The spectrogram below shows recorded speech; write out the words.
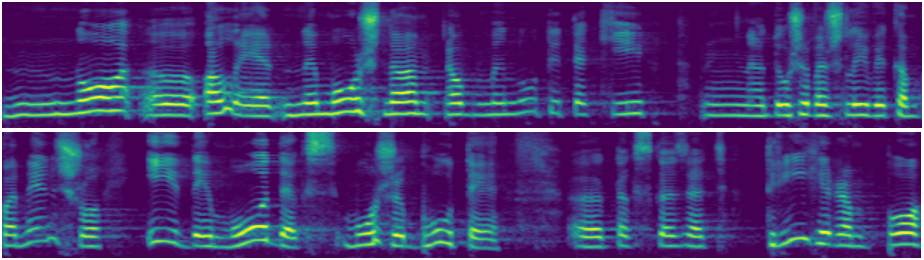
Но, е, але не можна обминути такі дуже важливий компонент, що і демодекс може бути, е, так сказати, тригером по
